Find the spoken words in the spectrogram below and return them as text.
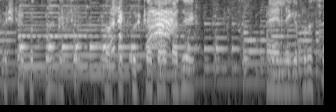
পরিষ্কার করতে হয় দেখছেন? দর্শক পরিষ্কার করার কাজে প্রায় লেগে পড়েছে।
